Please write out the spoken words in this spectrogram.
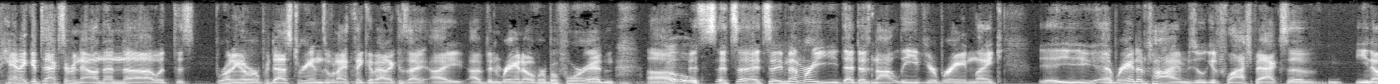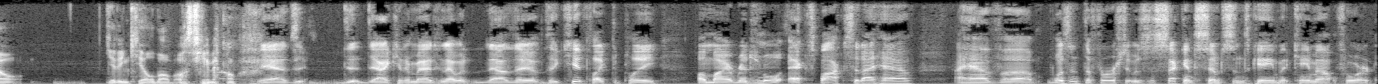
panic attacks every now and then uh, with this running over pedestrians when I think about it because I, I I've been ran over before and uh, oh. it's it's a it's a memory that does not leave your brain like you, at random times you'll get flashbacks of you know getting killed almost you know? Yeah th- th- I can imagine that would now the the kids like to play on my original Xbox that I have. I have uh, wasn't the first it was the second Simpsons game that came out for it.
